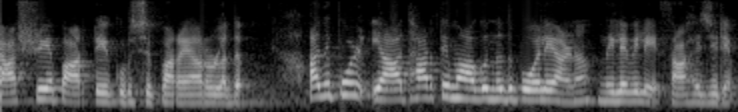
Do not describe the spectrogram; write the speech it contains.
രാഷ്ട്രീയ പാർട്ടിയെക്കുറിച്ച് പറയാറുള്ളത്. അതിപ്പോൾ യാഥാർത്ഥ്യമാകുന്നത് പോലെയാണ് നിലവിലെ സാഹചര്യം.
